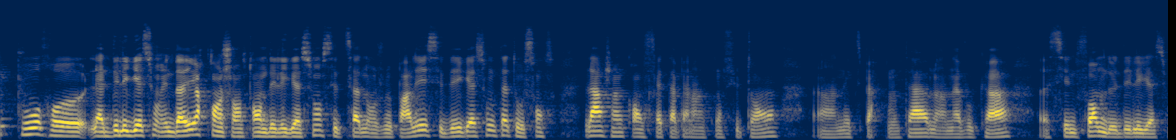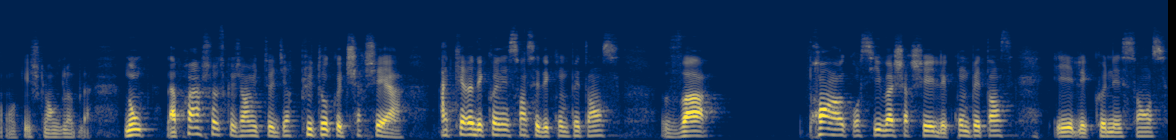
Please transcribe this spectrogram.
pour euh, la délégation. Et d'ailleurs, quand j'entends délégation, c'est de ça dont je veux parler. C'est délégation peut-être au sens large. Hein, quand on fait appel à un consultant, un expert comptable, un avocat, euh, c'est une forme de délégation. Ok, je l'englobe là. Donc, la première chose que j'ai envie de te dire, plutôt que de chercher à acquérir des connaissances et des compétences, va prendre un raccourci, va chercher les compétences et les connaissances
